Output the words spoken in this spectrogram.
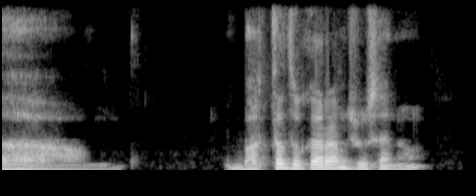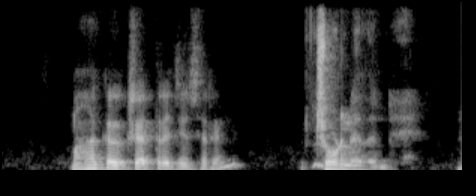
ఆ, భక్త తుకారాం చూశాను. మహాకవి క్షేత్ర చూసారండి చూడలేదండి.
